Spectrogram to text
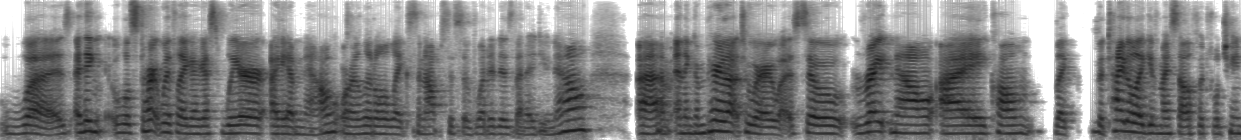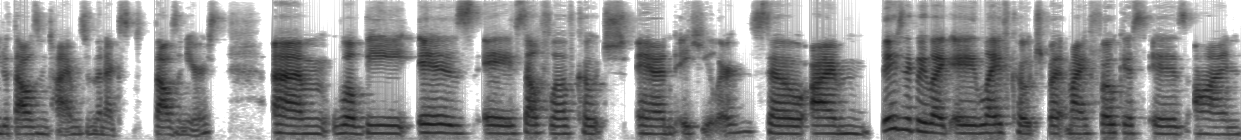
was, I think we'll start with like, I guess, where I am now, or a little like synopsis of what it is that I do now, um, and then compare that to where I was. So, right now, I call like the title I give myself, which will change a thousand times in the next thousand years, um, will be is a self-love coach and a healer. So i'm basically like a life coach but my focus is on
